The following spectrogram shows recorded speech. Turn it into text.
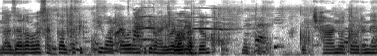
नजारा बघा सकाळचं किती वातावरण किती भारी वाटते एकदम. खूप छान वातावरण आहे.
